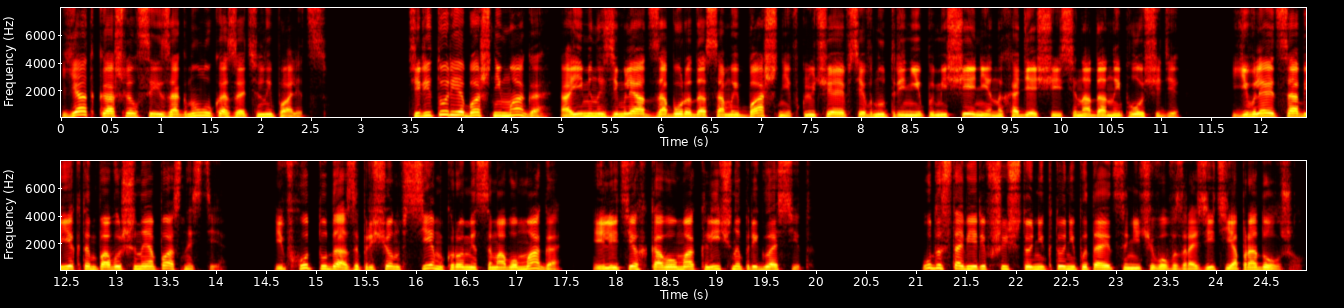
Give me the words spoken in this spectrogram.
Я откашлялся и загнул указательный палец. Территория башни мага, а именно земля от забора до самой башни, включая все внутренние помещения, находящиеся на данной площади, является объектом повышенной опасности. И вход туда запрещен всем, кроме самого мага или тех, кого маг лично пригласит. Удостоверившись, что никто не пытается ничего возразить, я продолжил.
